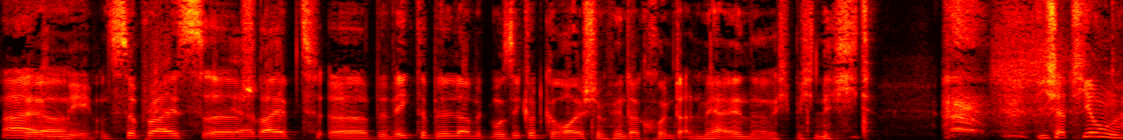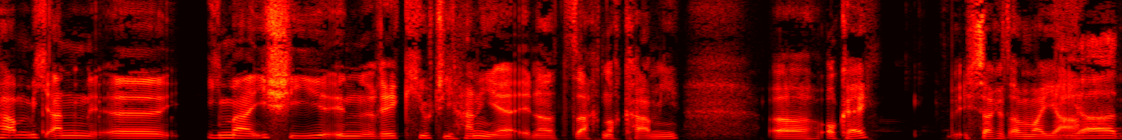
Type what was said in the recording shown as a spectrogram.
Ah, Ja. nee. Und Surprise äh, Ja. schreibt, äh, bewegte Bilder mit Musik und Geräuschen im Hintergrund, an mehr erinnere ich mich nicht. Die Schattierungen haben mich an äh, Imaishi in Rekyuchi Honey erinnert, sagt noch Kami. Äh, okay. Ich sag jetzt einfach mal ja. Ja,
